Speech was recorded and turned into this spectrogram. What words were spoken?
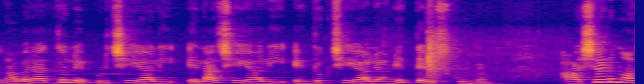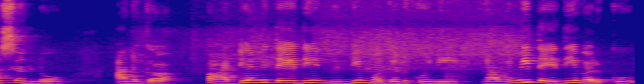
నవరాత్రులు ఎప్పుడు చేయాలి ఎలా చేయాలి ఎందుకు చేయాలి అనేది తెలుసుకుందాం. ఆషాఢ మాసంలో అనగా పాడ్యమి తేదీ నుండి మొదలుకొని నవమి తేదీ వరకు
